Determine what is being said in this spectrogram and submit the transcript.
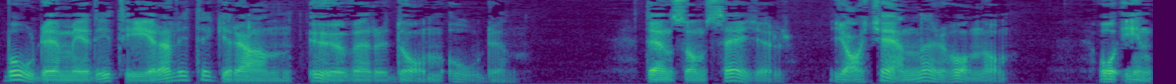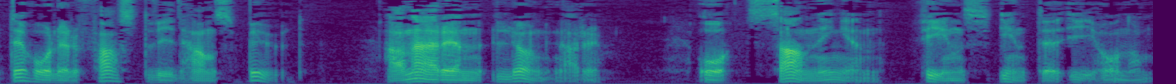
borde meditera lite grann över de orden. Den som säger jag känner honom och inte håller fast vid hans bud, han är en lögnare och sanningen finns inte i honom.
